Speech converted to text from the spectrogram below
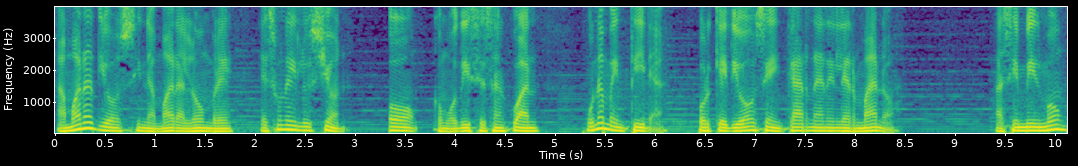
Amar a Dios sin amar al hombre es una ilusión, o, como dice San Juan, una mentira, porque Dios se encarna en el hermano. Asimismo,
